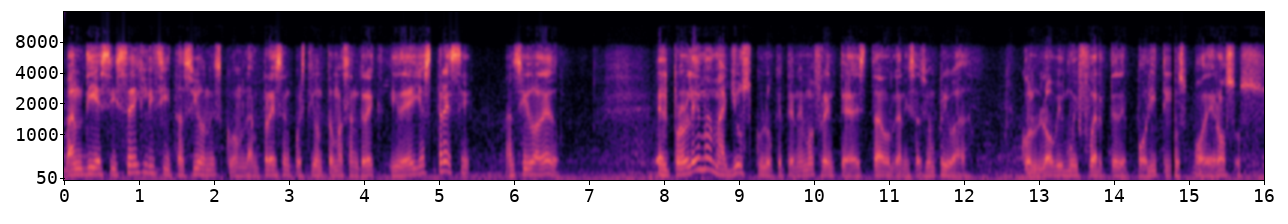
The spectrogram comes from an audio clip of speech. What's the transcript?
Van 16 licitaciones con la empresa en cuestión Thomas Greg y de ellas 13 han sido a dedo. El problema mayúsculo que tenemos frente a esta organización privada, con lobby muy fuerte de políticos poderosos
